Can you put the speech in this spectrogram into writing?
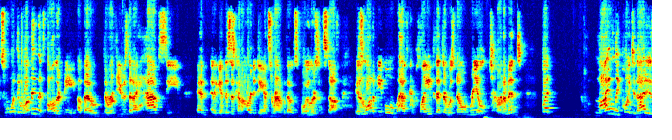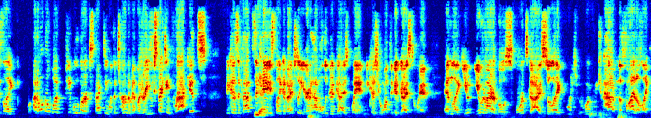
So the one thing that's bothered me about the reviews that I have seen, and, and again, this is kind of hard to dance around without spoilers and stuff, is a lot of people have complained that there was no real tournament. But my only point to that is like I don't know what people are expecting with the tournament. Like, are you expecting brackets? Because if that's the yeah. case, like eventually you're gonna have all the good guys win because you want the good guys to win. And like you, you and I are both sports guys, so like, what, you, what would you have in the final? Like,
